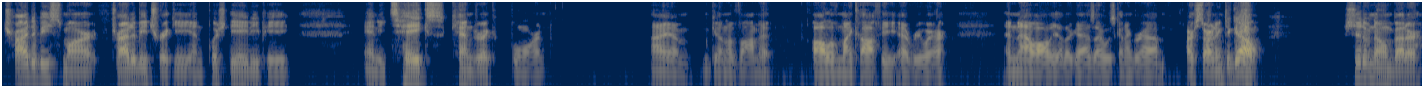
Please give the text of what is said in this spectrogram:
Try to be smart, try to be tricky, and push the ADP. And he takes Kendrick Bourne. I am gonna vomit all of my coffee everywhere. And now all the other guys I was going to grab are starting to go. Should have known better.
